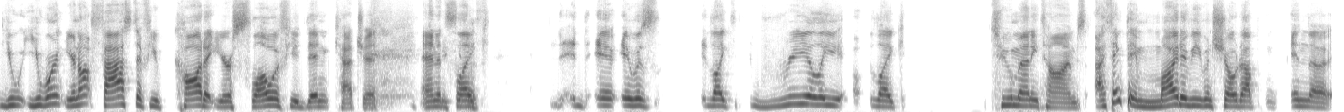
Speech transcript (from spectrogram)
you you weren't you're not fast if you caught it. You're slow if you didn't catch it. And it's like it, it, it was like really like too many times. I think they might have even showed up in the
